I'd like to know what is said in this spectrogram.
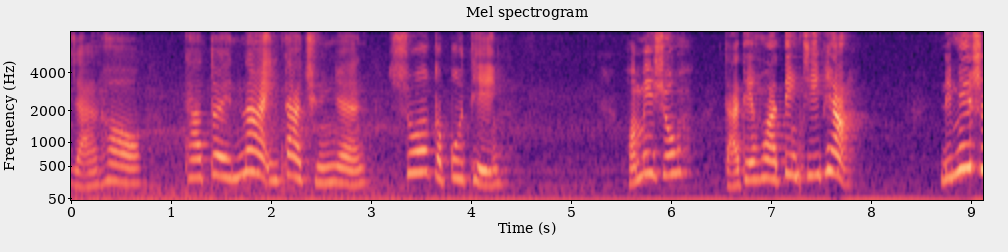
然后他对那一大群人说个不停。黄秘书打电话订机票，李秘书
